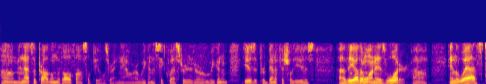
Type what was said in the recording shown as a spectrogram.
Um, and that's a problem with all fossil fuels right now. Are we going to sequester it or are we going to use it for beneficial use? Uh, the other one is water. Uh, in the West,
